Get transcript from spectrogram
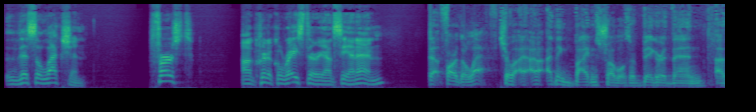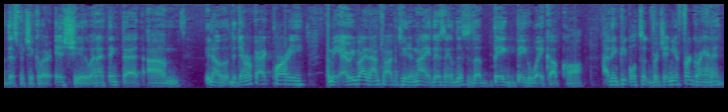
this election. First, on critical race theory on CNN, farther left. Sure, I, I, think Biden's troubles are bigger than uh, this particular issue, and I think that um, you know the Democratic Party. I mean, everybody that I'm talking to tonight, they're saying this is a big, big wake up call. I think people took Virginia for granted.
